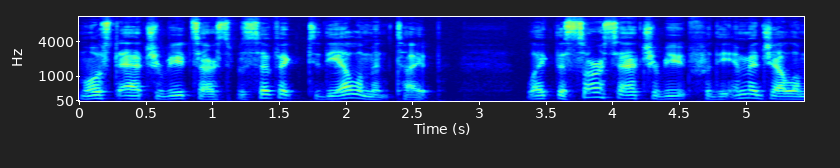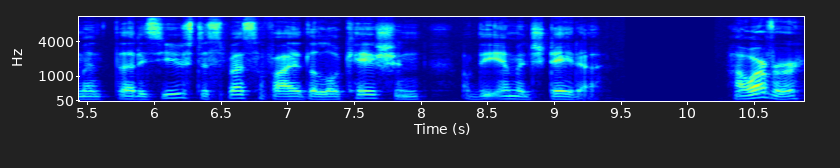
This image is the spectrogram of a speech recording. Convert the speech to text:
Most attributes are specific to the element type, like the source attribute for the image element that is used to specify the location of the image data. However,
